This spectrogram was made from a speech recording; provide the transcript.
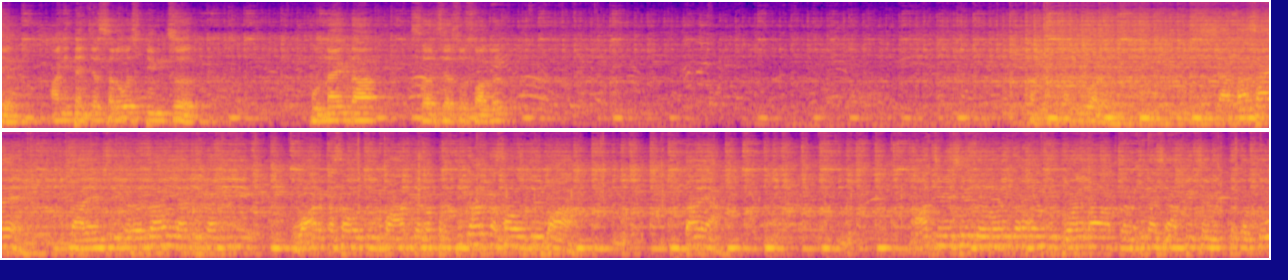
अध्यक्ष आणि त्यांच्या सर्वच टीमचं पुन्हा एकदा सरचे स्वागत. आहे टाळ्यांची गरज आहे. या ठिकाणी वार कसा होतो पहा. त्याचा प्रतिकार कसा होतोय पहा. टाळ्या. आज विषय दरवडीकर पण सुटवायला करतील अशी अपेक्षा व्यक्त करतो.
